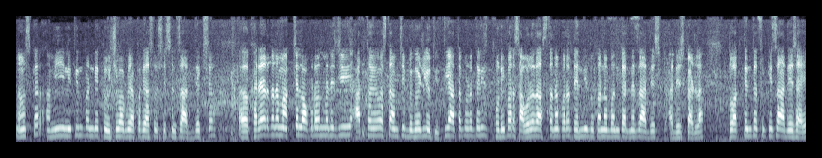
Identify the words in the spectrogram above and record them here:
नमस्कार आम्ही नितीन पंडित तुळशीबाग व्यापारी असोसिएशनचा अध्यक्ष. खऱ्या अर्थानं मागच्या लॉकडाऊनमध्ये जी अर्थव्यवस्था आमची बिघडली होती ती आता कुठंतरी थोडीफार सावरत असताना परत यांनी दुकानं बंद करण्याचा आदेश आदेश काढला. तो अत्यंत चुकीचा आदेश आहे.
